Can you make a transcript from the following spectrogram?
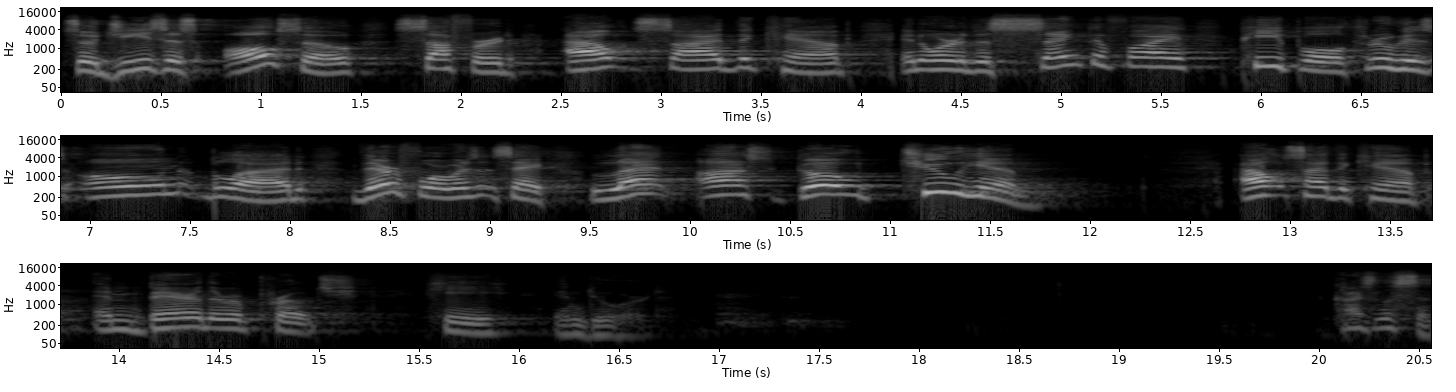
So Jesus also suffered outside the camp in order to sanctify people through his own blood. Therefore, what does it say? Let us go to him outside the camp and bear the reproach he endured. Guys, listen.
